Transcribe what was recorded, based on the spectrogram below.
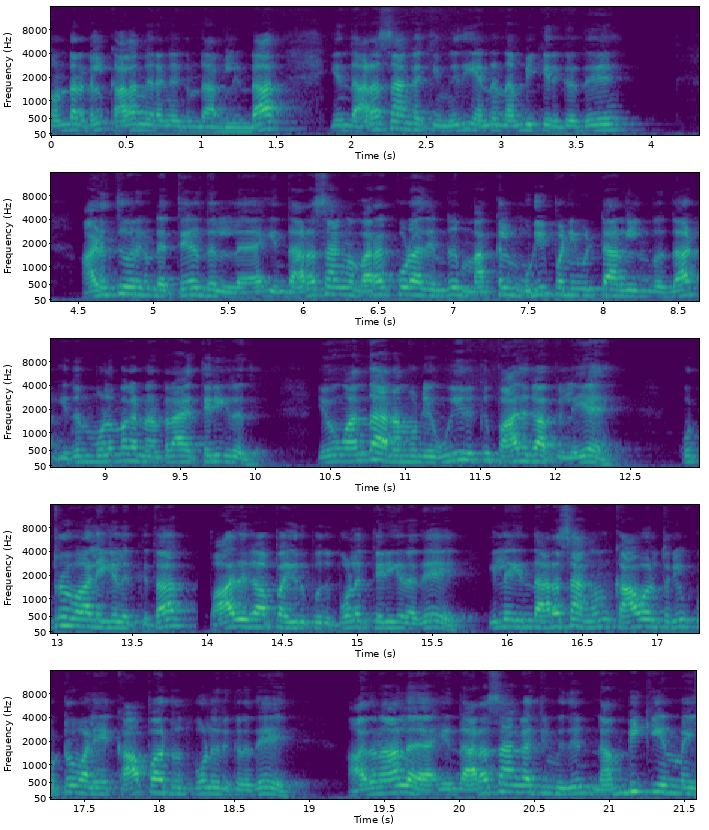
தொண்டர்கள் களமிறங்குகின்றார்கள் என்றால் இந்த அரசாங்கத்தின் மீது என்ன நம்பிக்கை இருக்கிறது? அடுத்து வருகின்ற தேர்தலில் இந்த அரசாங்கம் வரக்கூடாது என்று மக்கள் முடிவு பண்ணிவிட்டார்கள் என்பதுதான் இதன் மூலமாக நன்றாக தெரிகிறது. இவங்க வந்தா நம்முடைய உயிருக்கு பாதுகாப்பு இல்லையே? குற்றவாளிகளுக்கு தான் பாதுகாப்பாக இருப்பது போல தெரிகிறதே. இல்லை இந்த அரசாங்கம் காவல்துறையும் குற்றவாளியை காப்பாற்றுவது போல இருக்கிறது. அதனால இந்த அரசாங்கத்தின் மீது நம்பிக்கையின்மை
